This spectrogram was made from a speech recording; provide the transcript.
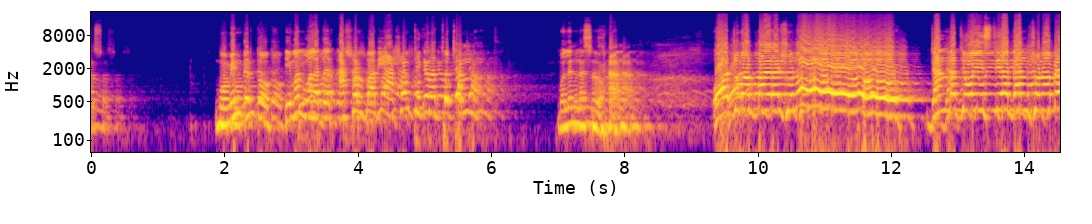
বছর। মুমিনদের তো ইমান ওয়ালাদের আসল বাড়ি আসল ঠিকানা তো জান্নাত। বলেন না সুবহানাল্লাহ। ও যুবক ভাইরা শুনো। জান্নাতে ওই স্ত্রীরা গান শোনাবে,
